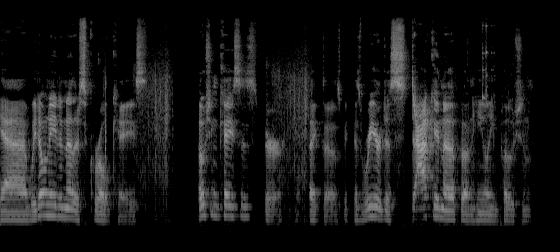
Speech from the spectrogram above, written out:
Yeah, we don't need another scroll case. Potion cases? Sure, we'll take those because we are just stocking up on healing potions.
